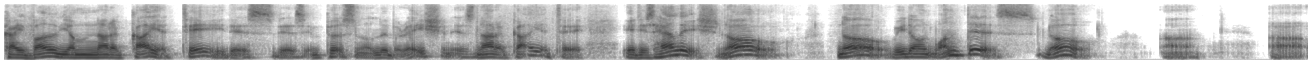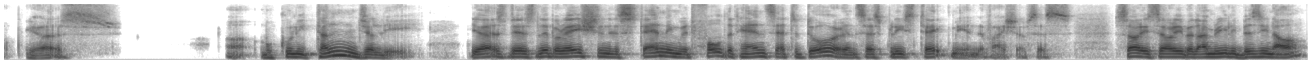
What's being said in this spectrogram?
Kaivalyam narakayate, this, this impersonal liberation is narakayate. It is hellish. No, no, we don't want this. No. Uh, uh, yes. Uh, Mukulitanjali. Yes, this liberation is standing with folded hands at the door and says, Please take me. And the Vaishnav says, Sorry, sorry, but I'm really busy now.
